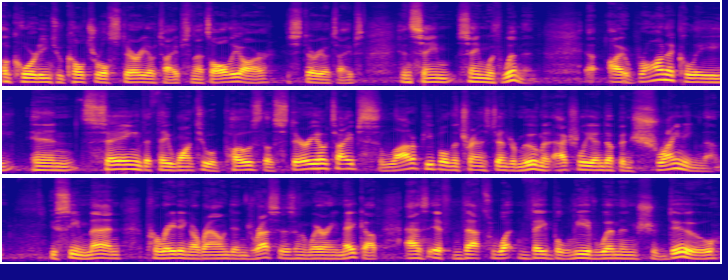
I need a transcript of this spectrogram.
according to cultural stereotypes, and that's all they are, stereotypes. And same, same with women. Ironically, in saying that they want to oppose those stereotypes, a lot of people in the transgender movement actually end up enshrining them. You see men parading around in dresses and wearing makeup as if that's what they believe women should do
